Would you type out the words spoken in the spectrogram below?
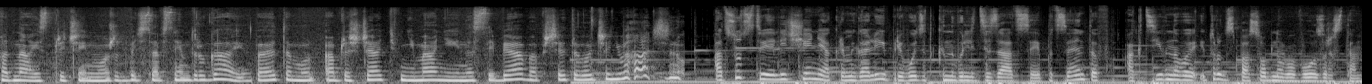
одна из причин может быть совсем другая. Поэтому обращать внимание на себя вообще-то очень важно. Отсутствие лечения акромегалии приводит к инвалидизации пациентов активного и трудоспособного возраста.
